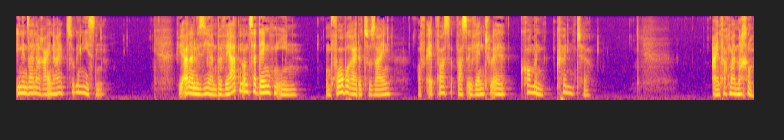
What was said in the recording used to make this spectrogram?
ihn in seiner Reinheit zu genießen. Wir analysieren, bewerten und zerdenken ihn, um vorbereitet zu sein auf etwas, was eventuell kommen könnte. Einfach mal machen.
